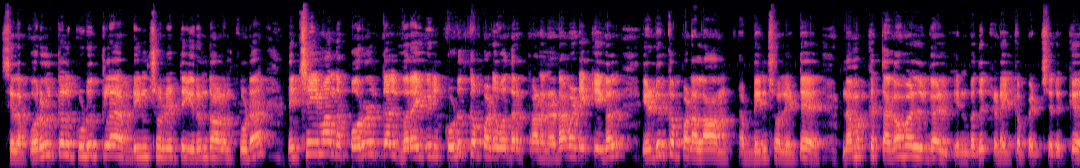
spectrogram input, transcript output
சில பொருட்கள் கொடுக்கல அப்படின்னு சொல்லிட்டு இருந்தாலும் கூட நிச்சயமா அந்த பொருட்கள் விரைவில் கொடுக்கப்படுவதற்கான நடவடிக்கைகள் எடுக்கப்படலாம் அப்படின்னு சொல்லிட்டு நமக்கு தகவல்கள் என்பது கிடைக்க பெற்றிருக்கு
